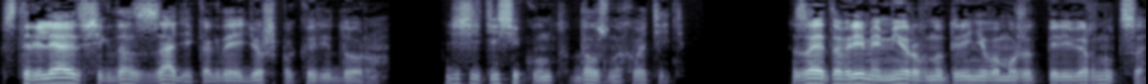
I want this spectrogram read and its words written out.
Стреляют всегда сзади, когда идешь по коридору. Десяти секунд должно хватить. За это время мир внутри него может перевернуться,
